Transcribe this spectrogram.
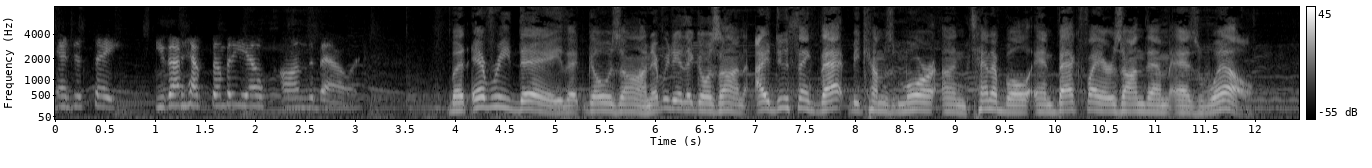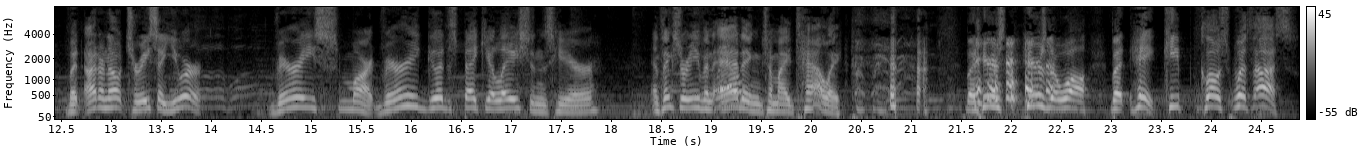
and just say you got to have somebody else on the ballot. But every day that goes on, every day that goes on, I do think that becomes more untenable and backfires on them as well. But I don't know, Teresa, you are very smart, very good speculations here, and things are even well, adding to my tally. but here's here's the wall. But hey, keep close with us.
